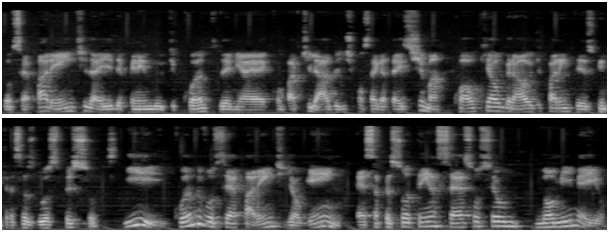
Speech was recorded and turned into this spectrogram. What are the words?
você é parente, daí dependendo de quanto DNA é compartilhado, a gente consegue até estimar qual que é o grau de parentesco entre essas duas pessoas. E quando você é parente de alguém, essa pessoa tem acesso ao seu nome e e-mail.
